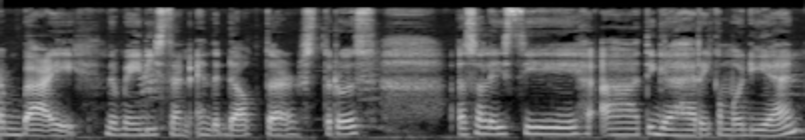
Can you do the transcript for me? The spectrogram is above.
ya buy the medicine and the doctors. Terus uh, selisih uh, tiga hari kemudian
